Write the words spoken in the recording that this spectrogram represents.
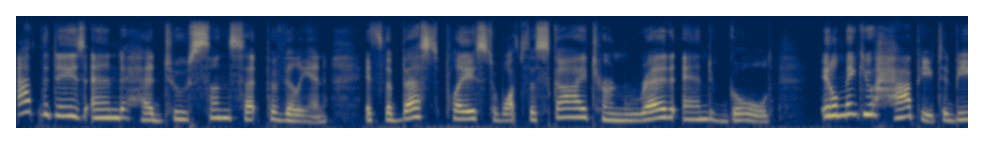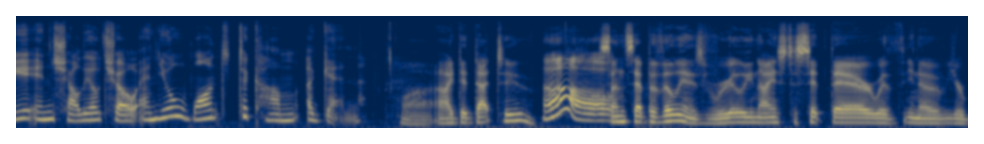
At the day's end, head to Sunset Pavilion. It's the best place to watch the sky turn red and gold. It'll make you happy to be in Xiaoliuqiu, and you'll want to come again. Wow, I did that too. Oh, Sunset Pavilion is really nice to sit there with, you know, your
